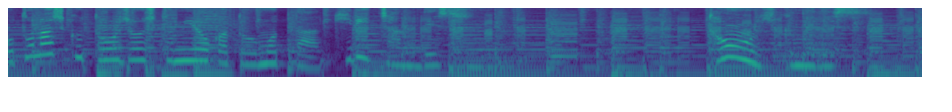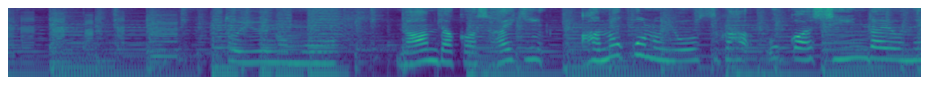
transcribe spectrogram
おとなしく登場してみようかと思ったキリちゃんです。トーン低めです。というのもなんだか最近あの子の様子がおかしいんだよね。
